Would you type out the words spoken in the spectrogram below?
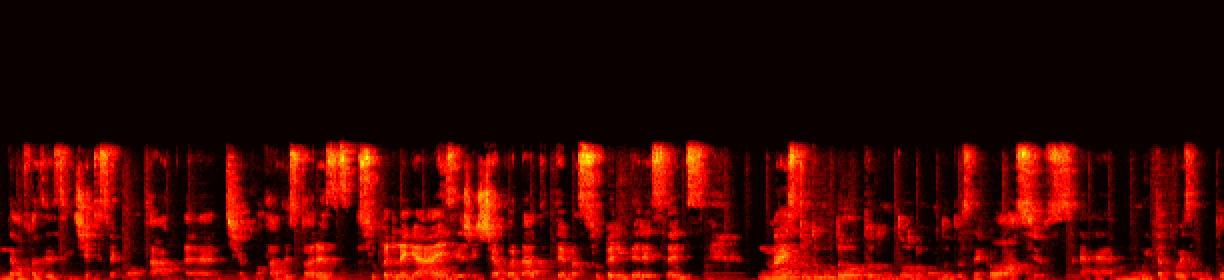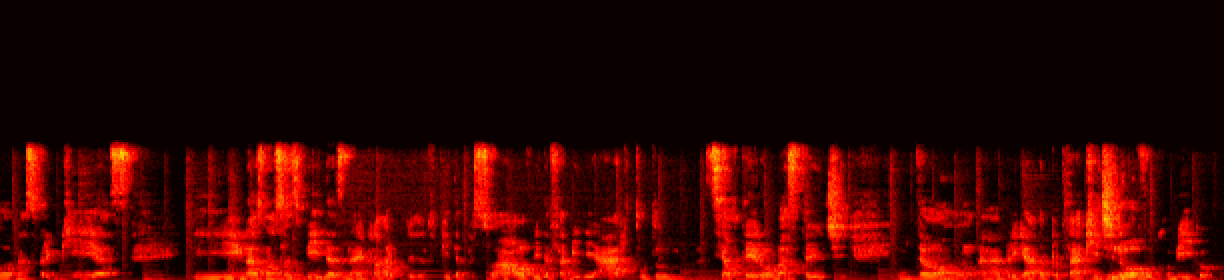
não fazia sentido você contar, uh, tinha contado histórias super legais e a gente tinha abordado temas super interessantes, mas tudo mudou, tudo mudou no mundo dos negócios, é, muita coisa mudou nas franquias e nas nossas vidas, né? Claro, vida pessoal, vida familiar, tudo se alterou bastante. Então, ah, obrigada por estar aqui de novo comigo.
